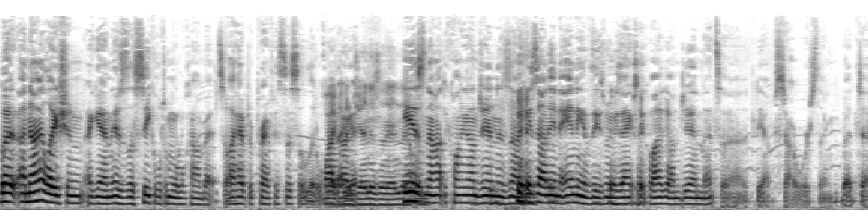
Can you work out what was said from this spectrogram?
But Annihilation again is the sequel to Mortal Kombat, so I have to preface this a little Qui Gon. Jinn isn't in that He is one? not Qui Gon Jinn is not. He's not in any of these movies. Actually, Qui Gon Jinn. That's a yeah Star Wars thing. But uh,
